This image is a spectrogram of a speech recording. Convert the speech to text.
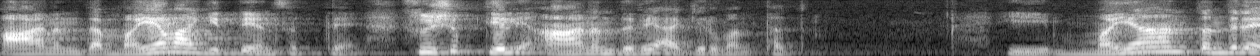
ಆನಂದಮಯವಾಗಿದ್ದೆ ಅನ್ಸುತ್ತೆ. ಸುಷುಪ್ತಿಯಲ್ಲಿ ಆನಂದವೇ ಆಗಿರುವಂಥದ್ದು. ಈ ಮಯ ಅಂತಂದ್ರೆ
